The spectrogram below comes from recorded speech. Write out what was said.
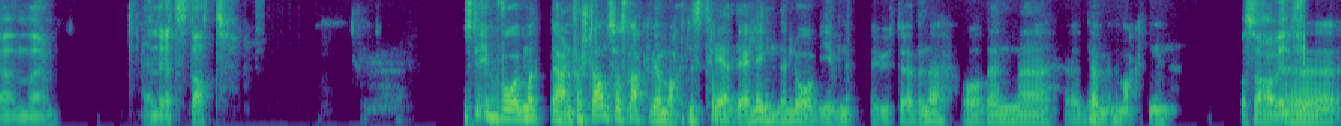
en, eh, en rettsstat? I vår moderne forstand så snakker vi om maktens tredeling. Den lovgivende, utøvende og den dømmende makten. Og så har vi en uh,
